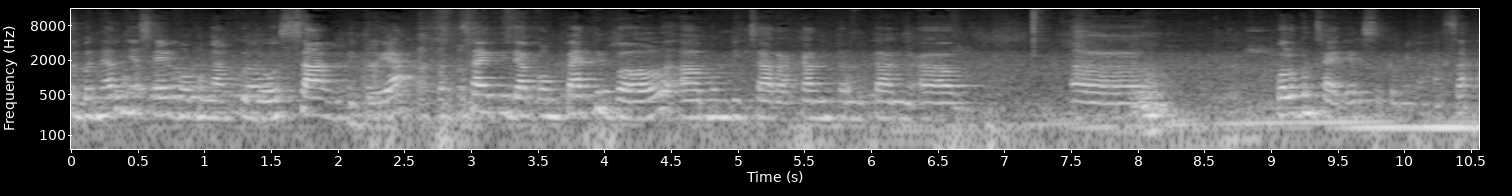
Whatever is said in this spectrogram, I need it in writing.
Sebenarnya saya mau mengaku dosa begitu ya. saya tidak compatible uh, membicarakan tentang uh, uh, walaupun saya dari suku Minahasa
